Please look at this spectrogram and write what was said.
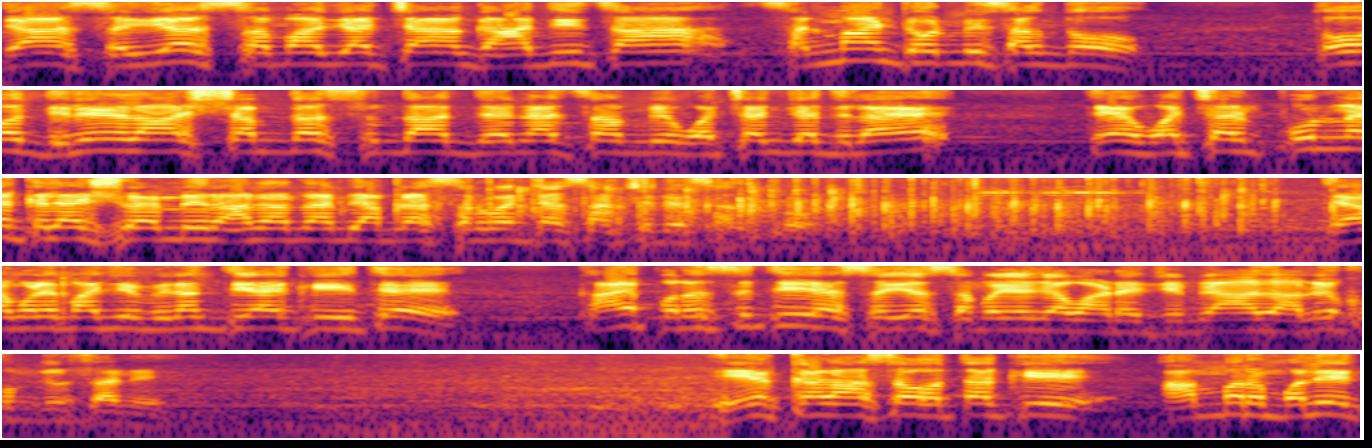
त्या सय्यद समाजाच्या गादीचा सन्मान ठेवून मी सांगतो तो दिलेला शब्द सुद्धा देण्याचं मी वचन जे दिलंय ते वचन पूर्ण केल्याशिवाय मी राहणार नाही मी आपल्या सर्वांच्या साक्षीने सांगतो. त्यामुळे माझी विनंती आहे की इथे काय परिस्थिती आहे? सय्यद समाजाच्या वाड्याची. मी आज आलोय खूप दिवसांनी. एक काळ असा होता की आंबर मलिक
